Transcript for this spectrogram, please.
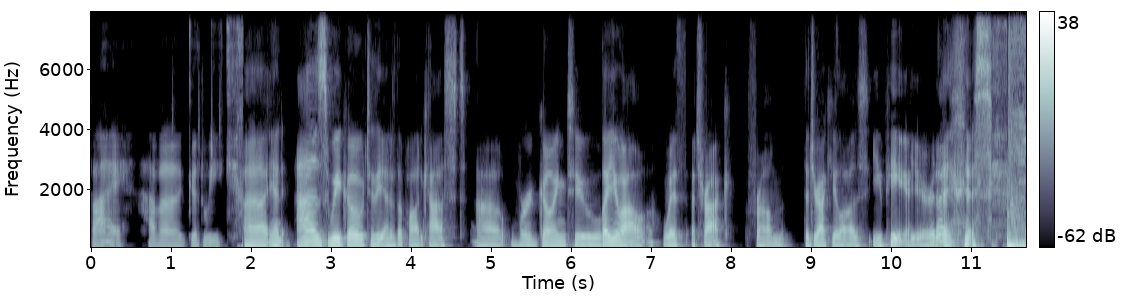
Bye. Have a good week. Uh, and as we go to the end of the podcast, uh, we're going to play you out with a track from the Dracu-Las EP. Here it is.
